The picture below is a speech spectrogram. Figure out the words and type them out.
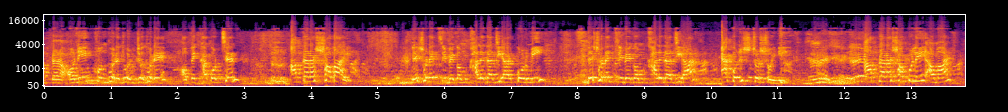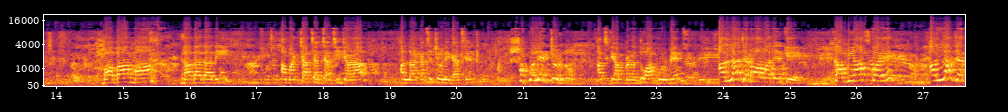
আপনারা অনেকক্ষণ ধরে ধৈর্য ধরে অপেক্ষা করছেন। আপনারা সবাই দেশনেত্রী বেগম খালেদা জিয়ার কর্মী দেশনেত্রী বেগম খালেদা জিয়ার একনিষ্ঠ সৈনিক। আপনারা সকলেই আমার বাবা, মা, দাদা, দাদি, আমার চাচা, চাচি যারা আল্লাহর কাছে চলে গেছেন, সকলের জন্য আজকে আপনারা দোয়া করবেন। আল্লাহ যেন আমাদেরকে কামিয়াজ করে, আল্লাহ যেন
